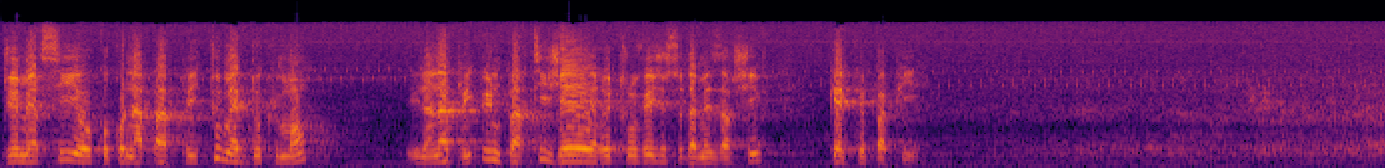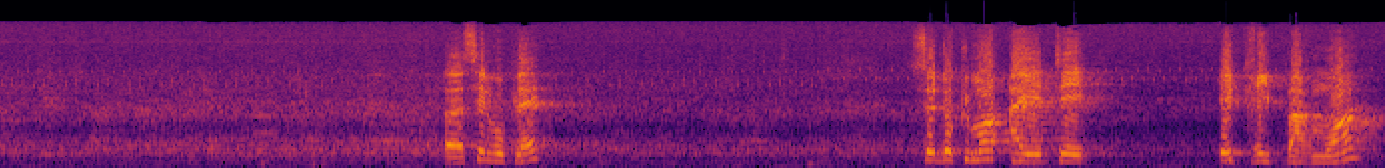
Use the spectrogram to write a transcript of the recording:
Dieu merci, qu'on n'a pas pris tous mes documents. Il en a pris une partie. J'ai retrouvé juste dans mes archives quelques papiers. Euh, S'il vous plaît. Ce document a été écrit par moi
